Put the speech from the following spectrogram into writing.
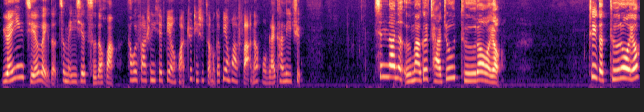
元音结尾的这么一些词的话，它会发生一些变化。具体是怎么个变化法呢？我们来看例句。신나는음악을자주들어 요。 这个 들어 요，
